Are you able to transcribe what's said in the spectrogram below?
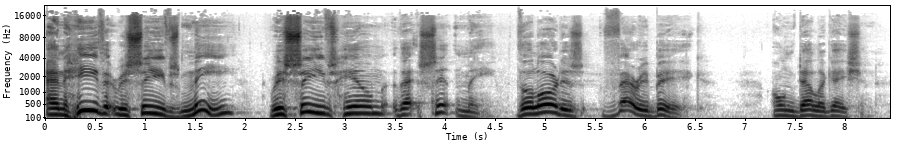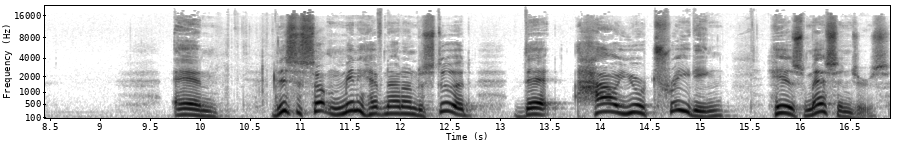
And he that receives me receives him that sent me. The Lord is very big on delegation. And this is something many have not understood that how you're treating his messengers,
